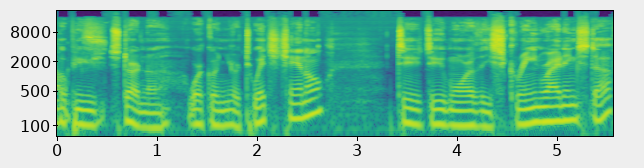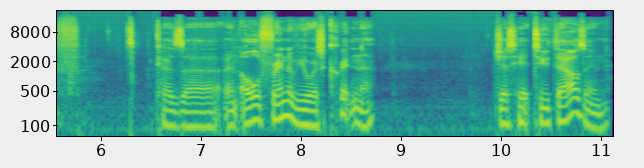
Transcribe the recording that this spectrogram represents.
Hope you Alex. starting to work on your Twitch channel to do more of the screenwriting stuff. Because uh, an old friend of yours, Kritna, just hit 2,000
